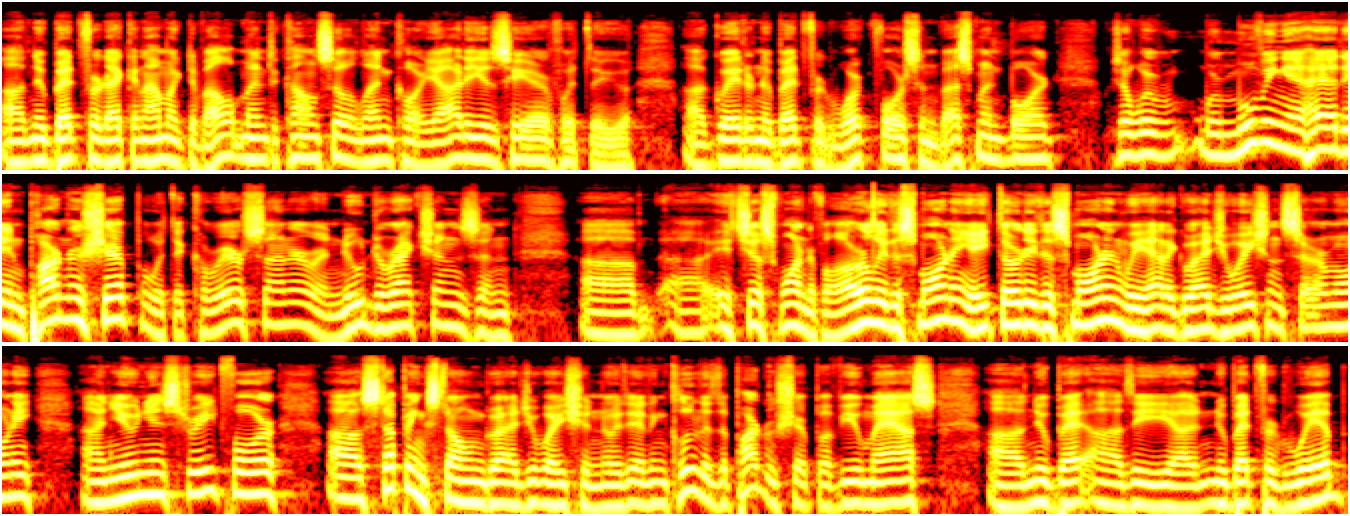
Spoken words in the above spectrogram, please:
uh, New Bedford Economic Development Council. Len Coriati is here with the uh, Greater New Bedford Workforce Investment Board. So we're, we're moving ahead in partnership with the Career Center and New Directions, and uh, uh, it's just wonderful. Early this morning, 8:30 this morning, we had a graduation ceremony on Union Street for uh, Stepping Stone graduation. It included the partnership of UMass, uh, New Be- uh, the uh, New Bedford WIB,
